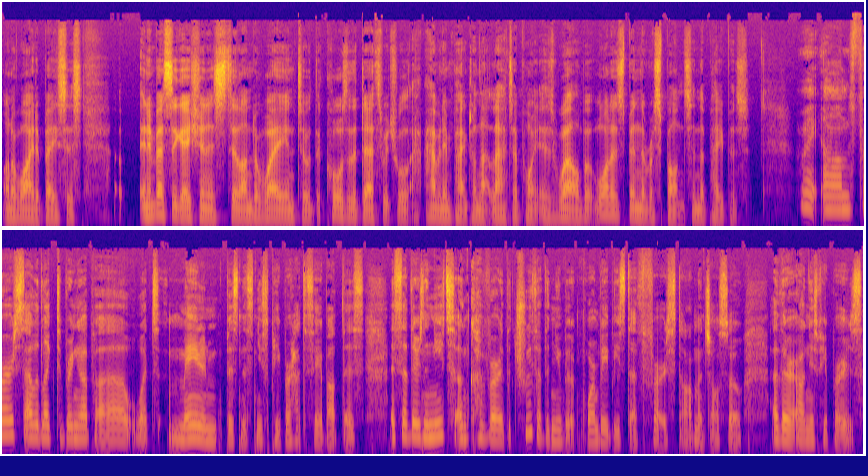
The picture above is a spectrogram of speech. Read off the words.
on a wider basis. An investigation is still underway into the cause of the deaths, which will have an impact on that latter point as well. But what has been the response in the papers? Right. Um, first, I would like to bring up uh, what Maeil Business newspaper had to say about this. It said there's a need to uncover the truth of the newborn baby's death first, um, which also other uh, newspapers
